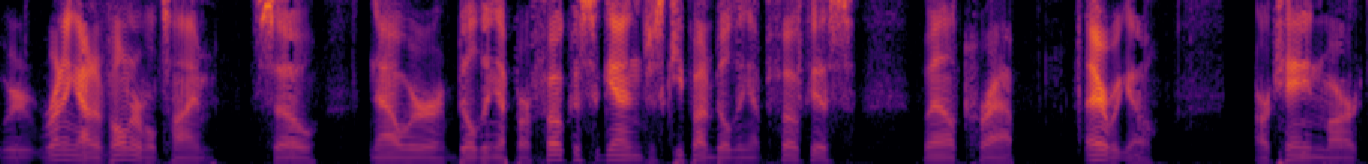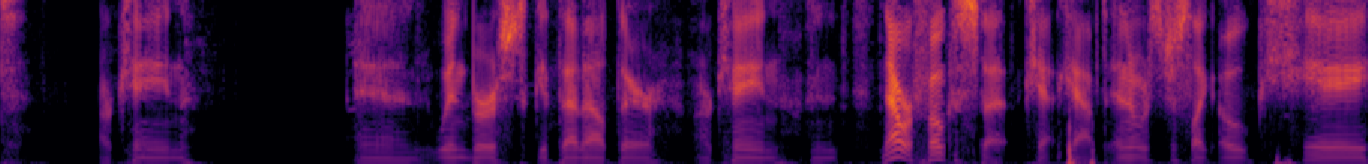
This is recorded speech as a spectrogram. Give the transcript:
we're running out of vulnerable time, so now we're building up our focus again. Just keep on building up focus. Well, crap. There we go. Arcane marked. Arcane. And Windburst. Get that out there. Arcane. And now we're focused uh, at capped. And it was just like, okay.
